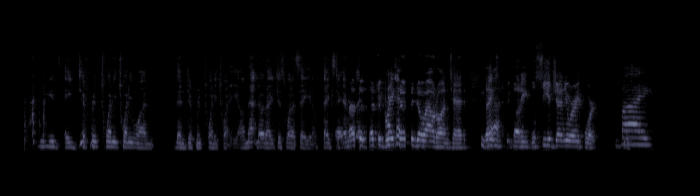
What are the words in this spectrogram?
needs a different 2021 than different 2020. On that note, I just want to say, you know, thanks to That's everybody. a, that's a great note to go out on, Ted. Thanks, Yeah. everybody. We'll see you January 4th. Bye.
